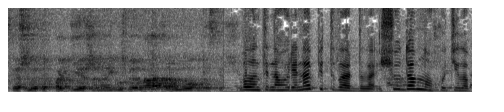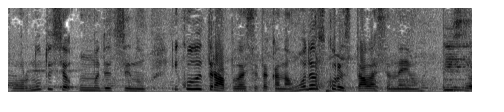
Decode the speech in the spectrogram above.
скажем, это поддержано и губернатором области. Валентина Горяна підтвердила, що давно хотіла повернутися у медицину, і коли трапилася така нагода, скористалася нею. дійсно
